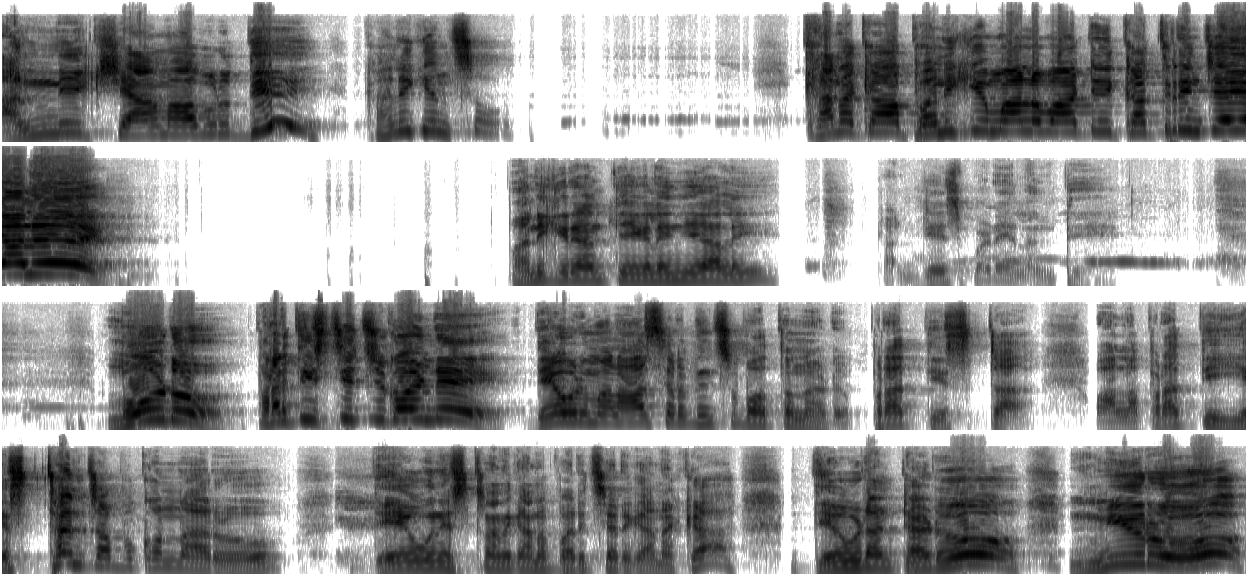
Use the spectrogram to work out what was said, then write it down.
అన్ని క్షేమాభివృద్ధి కలిగించవు. కనుక పనికి మాల వాటిని కత్తిరించేయాలి. పనికిరాని తీగలు ఏం చేయాలి? కట్ చేసి పడేయాలంతే. మూడు ప్రతిష్ఠించుకోండి. దేవుడు మన ఆశీర్వదించబోతున్నాడు. ప్రతిష్ట. వాళ్ళ ప్రతి ఇష్టం చెప్పుకున్నారు దేవుని ఇష్టాన్ని కనపరిచారు గనక దేవుడు అంటాడు మీరు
